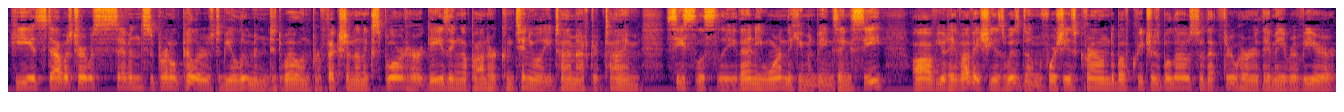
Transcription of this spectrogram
He established her with seven supernal pillars to be illumined, to dwell in perfection, and explored her, gazing upon her continually, time after time, ceaselessly. Then he warned the human being, saying, See, of Yodhevave she is wisdom, for she is crowned above creatures below, so that through her they may revere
